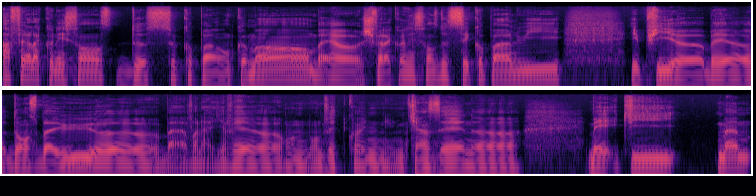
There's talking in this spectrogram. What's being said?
à faire la connaissance de ce copain en commun, euh, je fais la connaissance de ses copains lui. Et puis, euh, dans ce bahut, voilà, il y avait, on, devait être quoi, une quinzaine. Mais qui, même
